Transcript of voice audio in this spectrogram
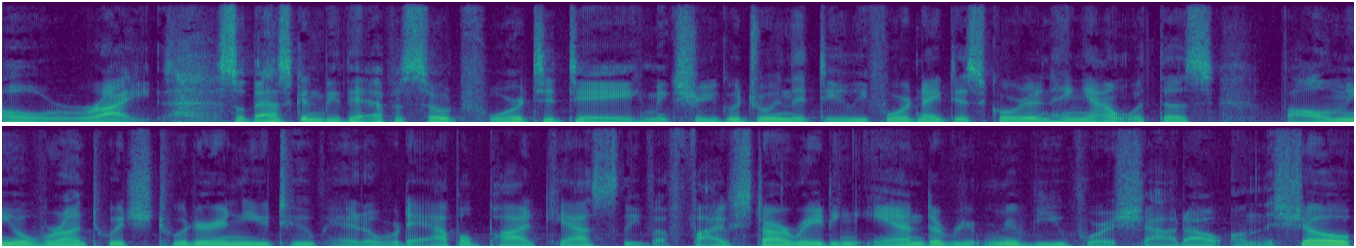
All right. So that's going to be the episode for today. Make sure you go join the Daily Fortnite Discord and hang out with us. Follow me over on Twitch, Twitter, and YouTube. Head over to Apple Podcasts, leave a five star rating and a review for a shout out on the show.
